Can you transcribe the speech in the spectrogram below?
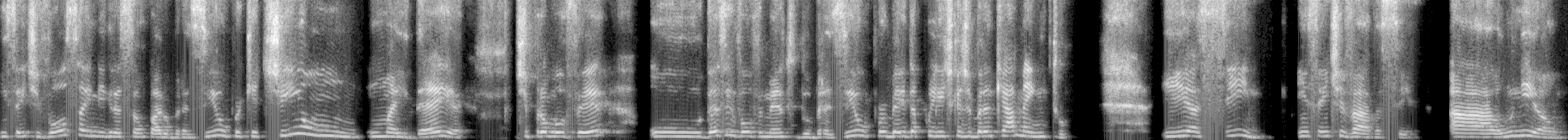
Incentivou-se a imigração para o Brasil porque tinha um, uma ideia de promover o desenvolvimento do Brasil por meio da política de branqueamento. E assim incentivava-se a união,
